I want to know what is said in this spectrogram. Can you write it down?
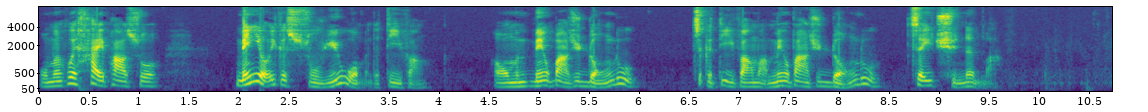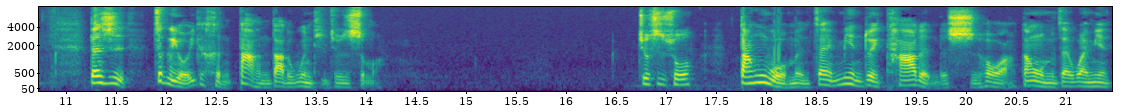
我们会害怕说，没有一个属于我们的地方。哦，我们没有办法去融入这个地方嘛，没有办法去融入这一群人嘛。但是这个有一个很大很大的问题，就是什么？就是说，当我们在面对他人的时候啊，当我们在外面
